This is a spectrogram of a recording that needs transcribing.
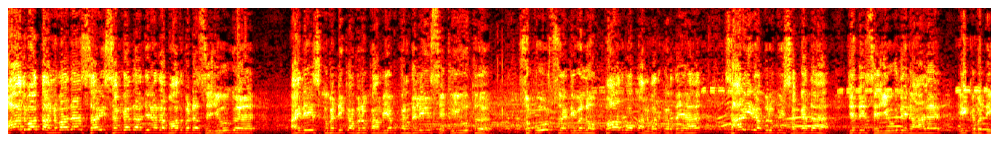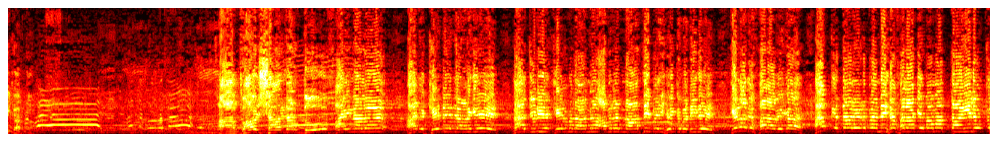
ਬਹੁਤ ਬਹੁਤ ਧੰਨਵਾਦ ਹੈ ਸਾਰੀ ਸੰਗਤ ਦਾ ਜਿਨ੍ਹਾਂ ਦਾ ਬਹੁਤ ਵੱਡਾ ਸਹਿਯੋਗ ਹੈ। ਅੱਜ ਦੇ ਇਸ ਕਬੱਡੀ ਕੱਪ ਨੂੰ ਕਾਮਯਾਬ ਕਰਨ ਦੇ ਲਈ ਸਿੱਖ ਯੂਥ ਸਪੋਰਟਸ ਸੋਸਾਇਟੀ ਵੱਲੋਂ ਬਹੁਤ ਬਹੁਤ ਧੰਨਵਾਦ ਕਰਦੇ ਆ। ਸਾਰੀ ਰੱਬ ਰੂਪੀ ਸੰਗਤ ਦਾ ਜਿਹਦੇ ਸਹਿਯੋਗ ਦੇ ਨਾਲ ਇਹ ਕਬੱਡੀ ਕੱਪ ਹਾਂ, ਬਹੁਤ ਸ਼ਾਨਦਾਰ ਦੋ ਫਾਈਨਲ ਅੱਜ ਖੇਡੇ ਜਾਣਗੇ। ਨਾ ਜੁੜੀਏ ਖੇਡ ਮੈਦਾਨ ਅਮਰਨਾਥ ਦੀ ਪਈ ਹੋਈ ਕਬੱਡੀ ਦੇ। ਕਿਹੜਾ ਜਫਾ ਲਾਵੇਗਾ? ਆ ਕਿੱਦਾਂ ਰੇਡ ਪੈਂਦੀ ਹੈ? ਫਲਾ ਕੇ ਬਾਵਾ, ਤਾਂ ਹੀ ਲੋਕ।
